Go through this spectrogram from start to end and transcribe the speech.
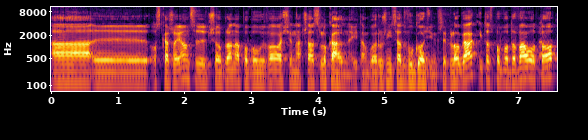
a e, oskarżający czy obrona powoływała się na czas lokalny i tam była różnica dwóch godzin w tych logach i to spowodowało to,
